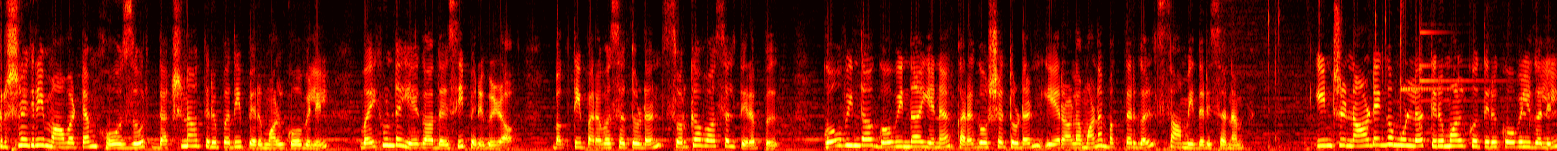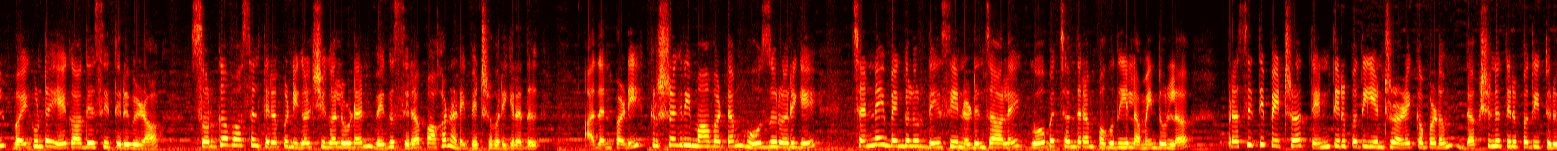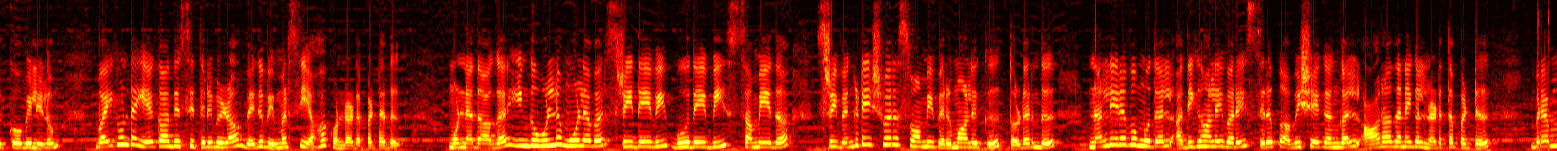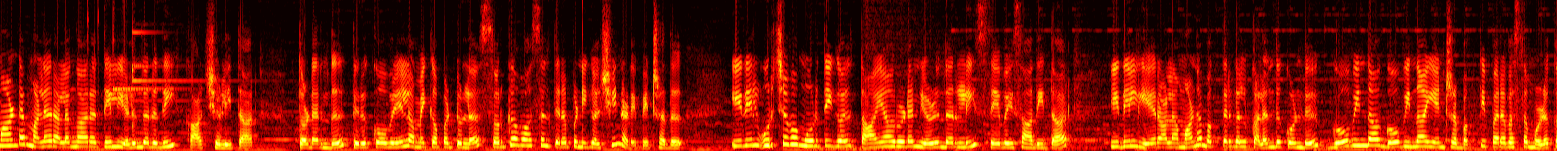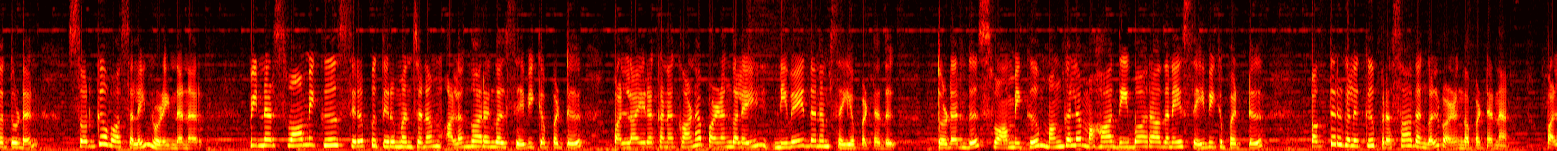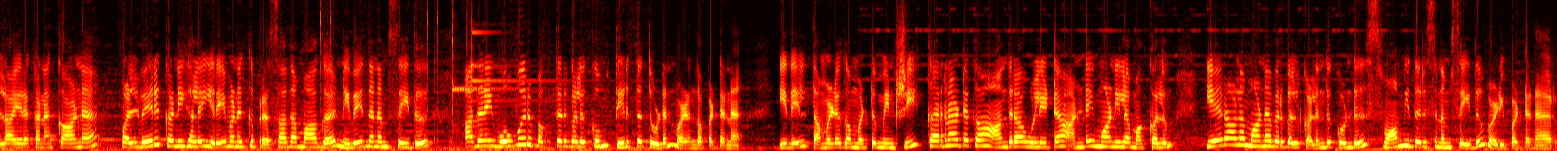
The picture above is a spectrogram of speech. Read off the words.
கிருஷ்ணகிரி மாவட்டம் ஹோசூர் தக்ஷணா திருப்பதி பெருமாள் கோவிலில் வைகுண்ட ஏகாதசி பெருவிழா. பக்தி பரவசத்துடன் சொர்க்கவாசல் திறப்பு. கோவிந்தா கோவிந்தா என கரகோஷத்துடன் ஏராளமான பக்தர்கள் சாமி தரிசனம். இன்று நாடெங்கும் உள்ள திருமால்கோ திருக்கோவில்களில் வைகுண்ட ஏகாதசி திருவிழா சொர்க்கவாசல் திறப்பு நிகழ்ச்சிகளுடன் வெகு சிறப்பாக நடைபெற்று வருகிறது. அதன்படி கிருஷ்ணகிரி மாவட்டம் ஹோசூர் அருகே சென்னை பெங்களூர் தேசிய நெடுஞ்சாலை கோபச்சந்திரம் பகுதியில் அமைந்துள்ள பிரசித்தி பெற்ற தென் திருப்பதி என்று அழைக்கப்படும் தட்சிண திருப்பதி திருக்கோவிலிலும் வைகுண்ட ஏகாதசி திருவிழா வெகு விமர்சையாக கொண்டாடப்பட்டது. முன்னதாக இங்கு உள்ள மூலவர் ஸ்ரீதேவி பூதேவி சமேத ஸ்ரீ வெங்கடேஸ்வர சுவாமி பெருமாளுக்கு தொடர்ந்து நள்ளிரவு முதல் அதிகாலை வரை சிறப்பு அபிஷேகங்கள் ஆராதனைகள் நடத்தப்பட்டு பிரம்மாண்ட மலர் அலங்காரத்தில் எழுந்தருதி காட்சியளித்தார். தொடர்ந்து திருக்கோவிலில் அமைக்கப்பட்டுள்ள சொர்க்கவாசல் திறப்பு நிகழ்ச்சி நடைபெற்றது. இதில் உற்சவ மூர்த்திகள் தாயாருடன் எழுந்தருளி சேவை சாதித்தார். இதில் ஏராளமான பக்தர்கள் கலந்து கொண்டு கோவிந்தா கோவிந்தா என்ற பக்தி பரவச முழக்கத்துடன் சொர்க்கவாசலை நுழைந்தனர். பின்னர் சுவாமிக்கு சிறப்பு திருமஞ்சனம் அலங்காரங்கள் சேவிக்கப்பட்டு பல்லாயிரக்கணக்கான பழங்களை நிவேதனம் செய்யப்பட்டது. தொடர்ந்து சுவாமிக்கு மங்கள மகா தீபாராதனை செய்விக்கப்பட்டு பக்தர்களுக்கு பிரசாதங்கள் வழங்கப்பட்டன. பல்லாயிரக்கணக்கான பல்வேறு கனிகளை இறைவனுக்கு பிரசாதமாக நிவேதனம் செய்து அதனை ஒவ்வொரு பக்தர்களுக்கும் தீர்த்தத்துடன் வழங்கப்பட்டன. இதில் தமிழகம் மட்டுமின்றி கர்நாடகா ஆந்திரா உள்ளிட்ட அண்டை மாநில மக்களும் ஏராளமானவர்கள் கலந்து கொண்டு சுவாமி தரிசனம் செய்து வழிபட்டனர்.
